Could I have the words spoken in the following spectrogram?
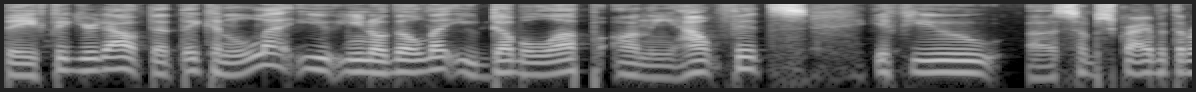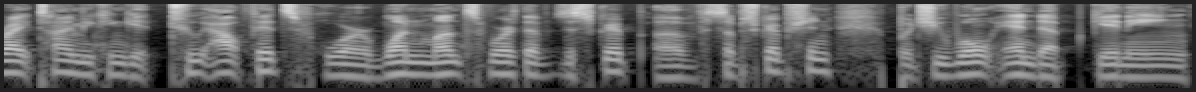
they figured out that they can let you, you know, they'll let you double up on the outfits if you uh, subscribe at the right time. You can get two outfits for one month's worth of descript of subscription, but you won't end up getting,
